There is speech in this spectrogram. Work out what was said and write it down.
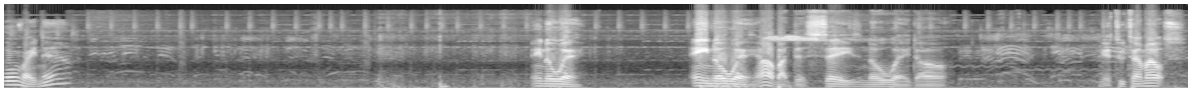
All right now. Ain't no way. Ain't no way. I was about to say, there's no way, dog. Yeah, two timeouts.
